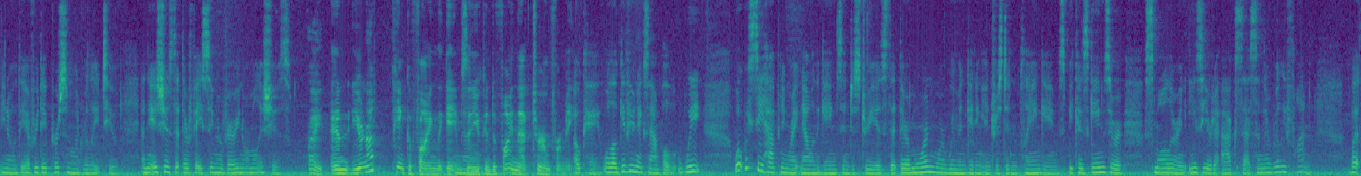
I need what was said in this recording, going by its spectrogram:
you know, the everyday person would relate to. And the issues that they're facing are very normal issues. Right, and you're not pinkifying the games, and you can define that term for me. Okay, well, I'll give you an example. We, what we see happening right now in the games industry is that there are more and more women getting interested in playing games because games are smaller and easier to access and they're really fun. But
